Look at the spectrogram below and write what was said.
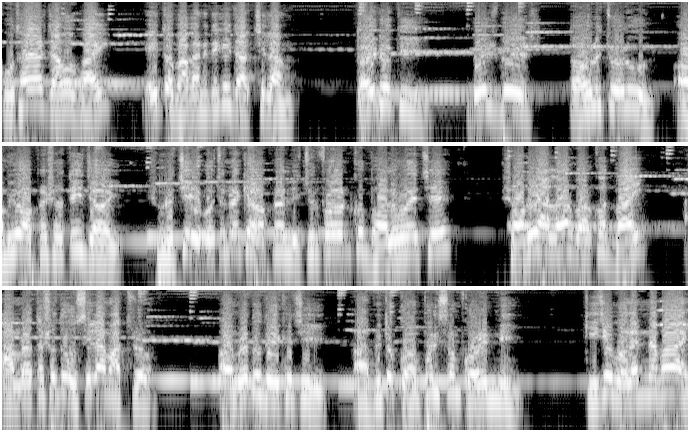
কোথায় আর যাব ভাই? এই তো বাগানে দিকে যাচ্ছিলাম। তাই নাকি? বেশ বেশ তাহলে চলুন আমিও আপনার সাথেই যাই। শুনেছি এবছর নাকি আপনার লিচুর ফলন খুব ভালো হয়েছে। সবই আল্লাহর বরকত ভাই, আমরা তো শুধু উসিলা মাত্র। আমরা তো দেখেছি, আপনি তো কম পরিশ্রম করেননি। কি যে বলেন না ভাই,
